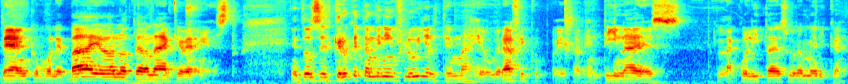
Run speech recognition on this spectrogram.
vean cómo les va, yo no tengo nada que ver en esto. Entonces, creo que también influye el tema geográfico, pues Argentina es la colita de Sudamérica,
